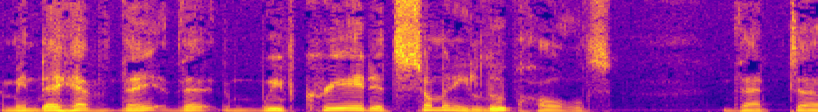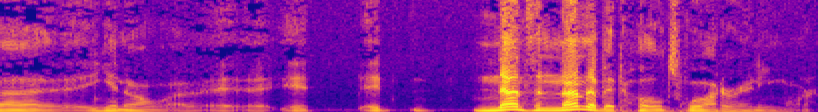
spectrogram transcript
I mean, they have they, they we've created so many loopholes that uh, you know it it nothing none of it holds water anymore.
